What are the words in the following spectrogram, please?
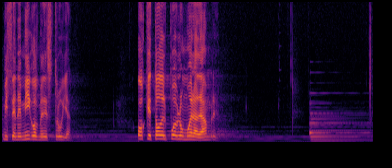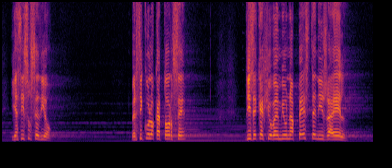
mis enemigos me destruyan. O que todo el pueblo muera de hambre. Y así sucedió. Versículo 14 Dice que Jehová envió una peste en Israel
